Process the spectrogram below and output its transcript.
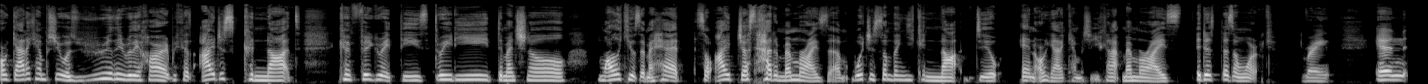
organic chemistry was really, really hard because I just could not configure these 3D dimensional molecules in my head. So I just had to memorize them, which is something you cannot do in organic chemistry. You cannot memorize. It just doesn't work. Right. And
